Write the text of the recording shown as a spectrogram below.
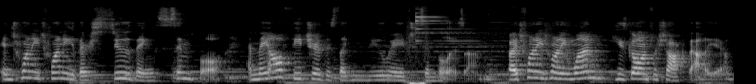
In 2020, they're soothing, simple, and they all feature this like new age symbolism. By 2021, he's going for shock value.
